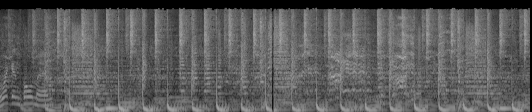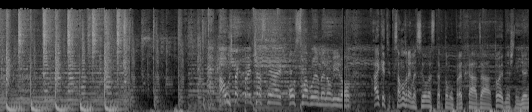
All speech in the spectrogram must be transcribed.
Regan Bowman. A už tak predčasne aj oslavujeme nový rok. Aj keď samozrejme Silvester tomu predchádza, to je dnešný deň.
